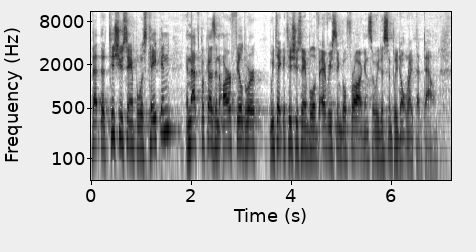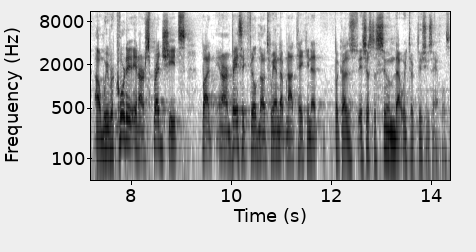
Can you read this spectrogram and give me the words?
that the tissue sample was taken, and that's because in our fieldwork, we take a tissue sample of every single frog, and so we just simply don't write that down. Uh, we record it in our spreadsheets, but in our basic field notes, we end up not taking it because it's just assumed that we took tissue samples.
